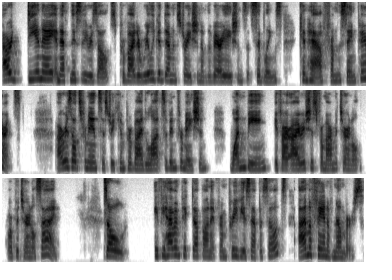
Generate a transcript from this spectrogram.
our DNA and ethnicity results provide a really good demonstration of the variations that siblings can have from the same parents. Our results from Ancestry can provide lots of information, one being if our Irish is from our maternal or paternal side. So, if you haven't picked up on it from previous episodes, I'm a fan of numbers.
